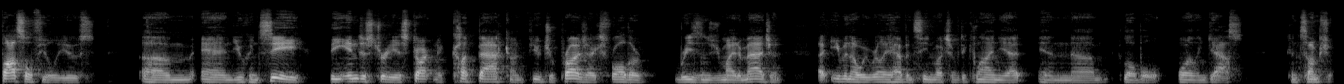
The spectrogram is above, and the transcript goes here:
fossil fuel use, um, and you can see the industry is starting to cut back on future projects for all the reasons you might imagine. Uh, even though we really haven't seen much of a decline yet in um, global oil and gas consumption.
